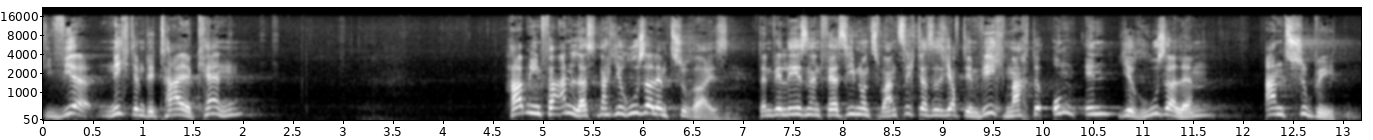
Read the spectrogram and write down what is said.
die wir nicht im Detail kennen, haben ihn veranlasst, nach Jerusalem zu reisen. Denn wir lesen in Vers 27, dass er sich auf den Weg machte, um in Jerusalem anzubeten.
